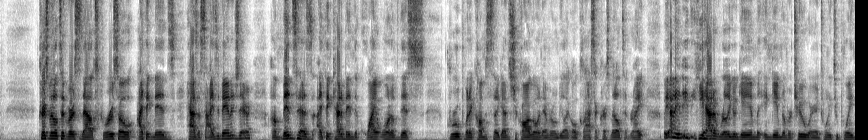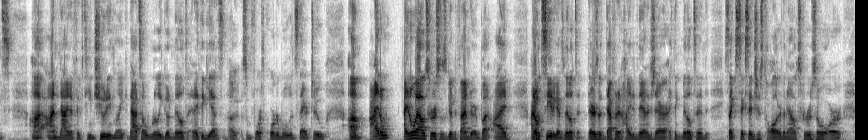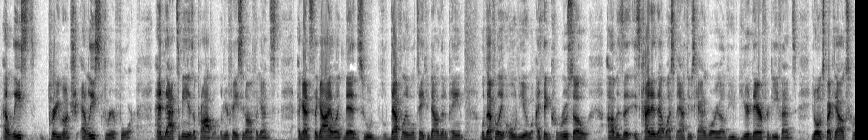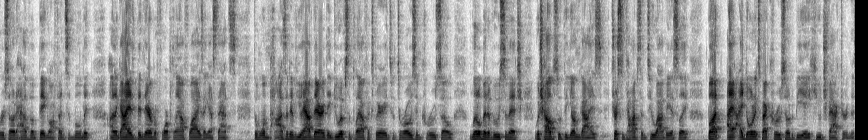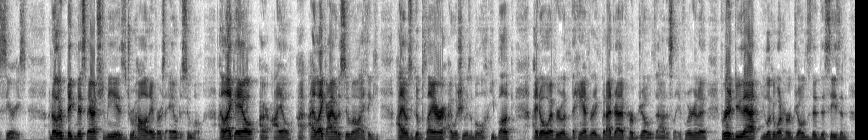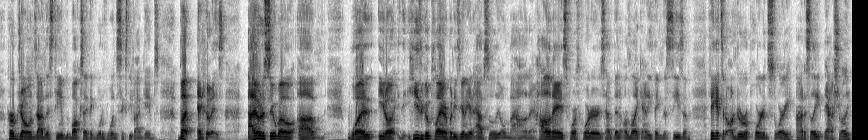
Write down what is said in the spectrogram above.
Khris Middleton versus Alex Caruso. I think Mids has a size advantage there. Um, Mids has, I think, kind of been the quiet one of this group when it comes to against Chicago, and everyone would be like, "Oh, classic Khris Middleton," right? But yeah, I mean, he, he had a really good game in game number two where he had 22 points. Uh, on 9 of 15 shooting. Like, that's a really good Middleton. And I think he had uh, some fourth quarter moments there, too. Um, I don't I know Alex Caruso is a good defender, but I I don't see it against Middleton. There's a definite height advantage there. I think Middleton is like six inches taller than Alex Caruso, or at least pretty much at least three or four. And that to me is a problem when you're facing off against against a guy like Mids, who definitely will take you down to the paint, will definitely own you. I think Caruso um, is a, is kind of in that Wes Matthews category of you you're there for defense. You don't expect Alex Caruso to have a big offensive moment. Uh, the guy has been there before playoff wise. I guess that's the one positive you have there. They do have some playoff experience with DeRozan, Caruso, a little bit of Vucevic, which helps with the young guys. Tristan Thompson too, obviously. But I, I don't expect Caruso to be a huge factor in this series. Another big mismatch to me is Jrue Holiday versus Ayo Dosunmu. I like Ayo or Io. I, I like Ayo Dosunmu. I think Ayo's a good player. I wish he was a Milwaukee Buck. I know everyone the hand ring, but I'd rather have Herb Jones. Honestly, if we're gonna if we're gonna do that, you look at what Herb Jones did this season. Herb Jones on this team, the Bucks, I think would have won 65 games. But anyways, Ayo Dosunmu um, was, you know, he's a good player, but he's going to get absolutely owned by Holiday. Holiday's fourth quarters have been unlike anything this season. I think it's an underreported story, honestly, nationally.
